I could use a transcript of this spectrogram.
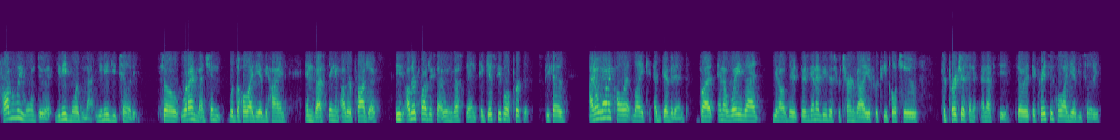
probably won't do it. You need more than that. You need utility. So what I mentioned with the whole idea behind investing in other projects, these other projects that we invest in, it gives people a purpose because I don't want to call it like a dividend, but in a way that you know, there, there's going to be this return value for people to to purchase an NFT. So it, it creates this whole idea of utility.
